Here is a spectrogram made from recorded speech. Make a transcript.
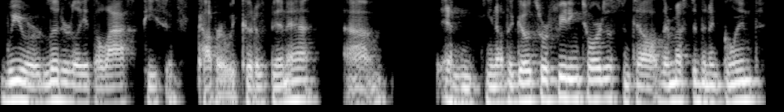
we were literally at the last piece of cover we could have been at. Um, and you know, the goats were feeding towards us until there must have been a glint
